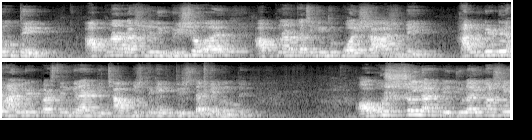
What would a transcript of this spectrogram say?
মধ্যে আপনার রাশি যদি বৃষ হয়, আপনার কাছে কিন্তু পয়সা আসবেই। হান্ড্রেডে হান্ড্রেড পার্সেন্ট গ্যারান্টি ছাব্বিশ থেকে একত্রিশ তারিখের মধ্যে। অবশ্যই আসবে জুলাই মাসে।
